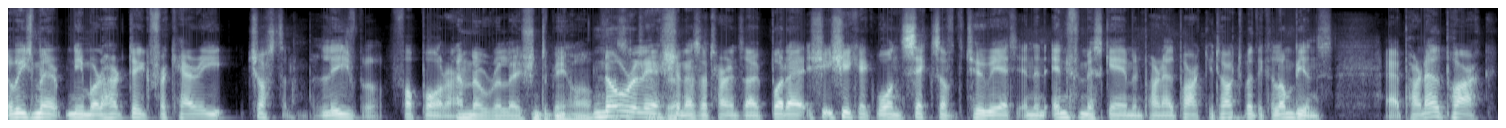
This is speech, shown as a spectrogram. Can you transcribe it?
Louise Ní Mhuircheartaigh for Kerry, just an unbelievable footballer, and no relation to Micheál. No as relation, as it turns out. But uh, she she kicked one six of the two eight in an infamous game in Parnell Park. You talked about the Colombians. Uh, Parnell Park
